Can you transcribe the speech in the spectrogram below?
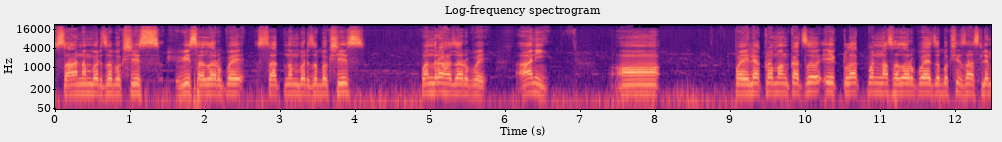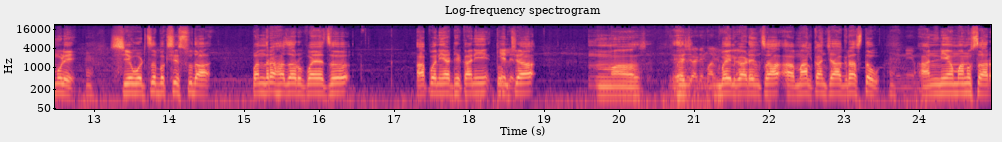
सहा नंबरचं बक्षीस वीस हजार रुपये. सात नंबरचं बक्षीस पंधरा हजार रुपये. आणि पहिल्या क्रमांकाचं एक लाख पन्नास हजार रुपयाचं बक्षीस असल्यामुळे शेवटचं बक्षीससुद्धा पंधरा हजार रुपयाचं आपण या ठिकाणी तुमच्या बैलगाड्यांचा अ, मालकांच्या आग्रहास्तव. आणि नियमानुसार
